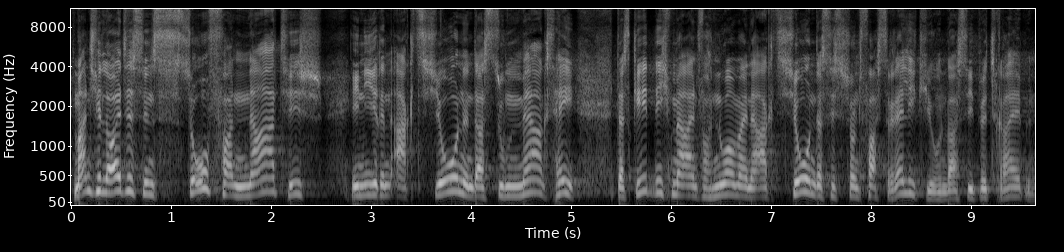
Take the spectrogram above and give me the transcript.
Manche Leute sind so fanatisch in ihren Aktionen, dass du merkst, hey, das geht nicht mehr einfach nur um eine Aktion, das ist schon fast Religion, was sie betreiben.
